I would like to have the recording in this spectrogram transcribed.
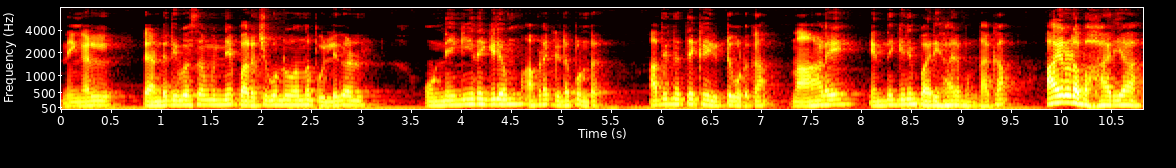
നിങ്ങൾ രണ്ട് ദിവസം മുന്നേ പറിച്ചു കൊണ്ടുവന്ന പുല്ലുകൾ ഉണങ്ങിയതെങ്കിലും അവിടെ കിടപ്പുണ്ട്. അതിന്നത്തേക്ക് ഇട്ട് കൊടുക്കാം. നാളെ എന്തെങ്കിലും പരിഹാരമുണ്ടാക്കാം അയാളുടെ ഭാര്യ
